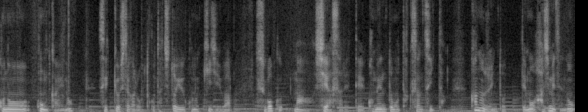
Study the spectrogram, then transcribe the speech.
この今回の「説教したがる男たち」というこの記事はすごくまあシェアされてコメントもたくさんついた彼女にとっても初めての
